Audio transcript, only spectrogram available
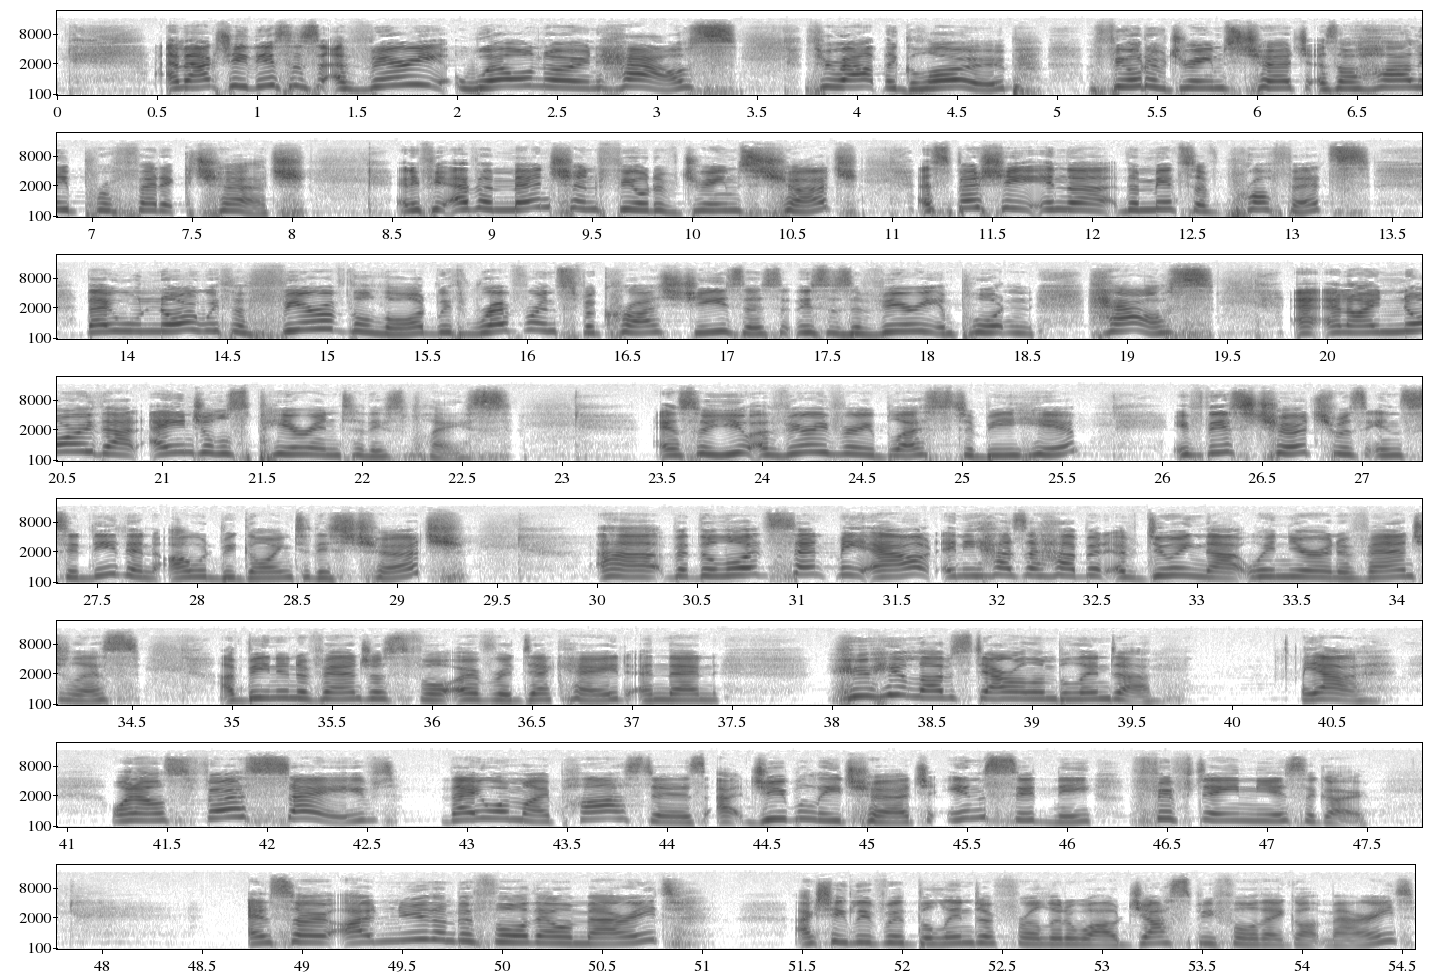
And actually, this is a very well known house throughout the globe, Field of Dreams Church, is a highly prophetic church. And if you ever mention Field of Dreams Church, especially in the, the midst of prophets, they will know with a fear of the Lord, with reverence for Christ Jesus, that this is a very important house. And, I know that angels peer into this place. And so you are very, very blessed to be here. If this church was in Sydney, then I would be going to this church. Uh, but the Lord sent me out, and He has a habit of doing that when you're an evangelist. I've been an evangelist for over a decade, and then who here loves Daryl and Belinda? Yeah. When I was first saved, they were my pastors at Jubilee Church in Sydney 15 years ago. And so I knew them before they were married. I actually lived with Belinda for a little while just before they got married.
